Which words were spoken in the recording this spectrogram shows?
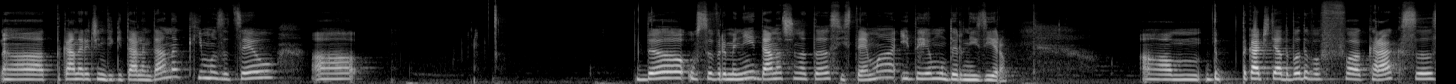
а, така наречен дигитален данък има за цел а, да усъвремени данъчната система и да я модернизира. Да, така че тя да бъде в крак с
